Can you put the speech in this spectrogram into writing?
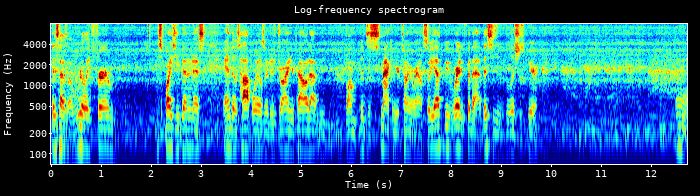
This has a really firm, spicy bitterness, and those hop oils are just drying your palate out and bump, just smacking your tongue around. So you have to be ready for that. This is a delicious beer. Mm.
